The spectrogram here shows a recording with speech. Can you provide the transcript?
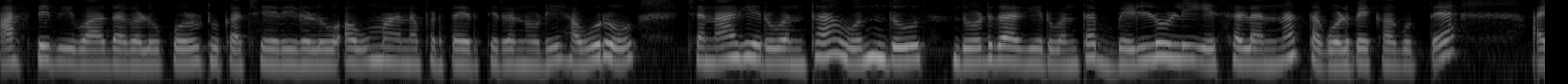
ಆಸ್ತಿ ವಿವಾದಗಳು, ಕೋರ್ಟು ಕಚೇರಿಗಳು, ಅವಮಾನ ಪಡ್ತಾ ಇರ್ತೀರ ನೋಡಿ, ಅವರು ಚೆನ್ನಾಗಿರುವಂಥ ಒಂದು ದೊಡ್ಡದಾಗಿರುವಂಥ ಬೆಳ್ಳುಳ್ಳಿ ಎಸಳನ್ನು ತಗೊಳ್ಬೇಕಾಗುತ್ತೆ. ಆ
